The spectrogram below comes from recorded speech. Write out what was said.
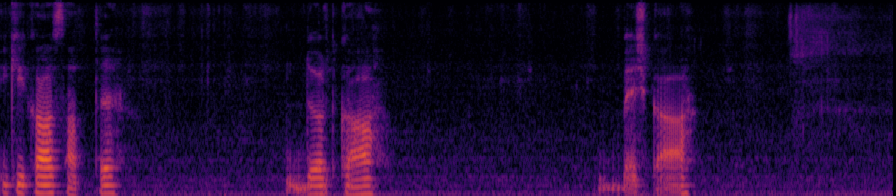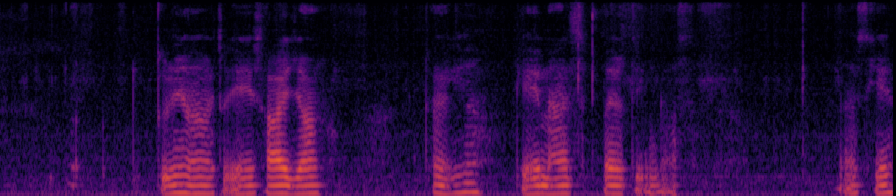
İki K sattı. 4K 5K Dünya haritayı sayacağım. Tabii Game as Bertingas. Eski.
